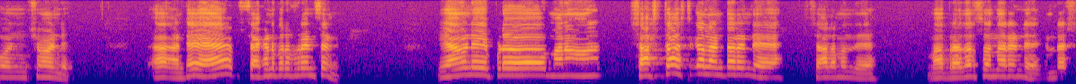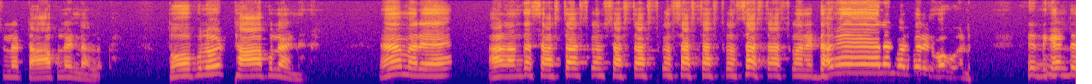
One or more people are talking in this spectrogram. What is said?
కొంచెం అండి. అంటే సెకండ్ ప్రిఫరెన్స్ అండి. ఏమండి? ఇప్పుడు మనం షష్టాష్టకాలు అంటారండి చాలామంది. మా బ్రదర్స్ ఉన్నారండి ఇండస్ట్రీలో టాపులు అండి వాళ్ళు. తోపులు టాపులు అండి మరి వాళ్ళంతా షష్టాష్టకం షష్టాష్టకం షష్టాష్టకం షష్టాష్టకం అని డమేలని పడిపోయారండి బాబు వాళ్ళు. ఎందుకంటే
